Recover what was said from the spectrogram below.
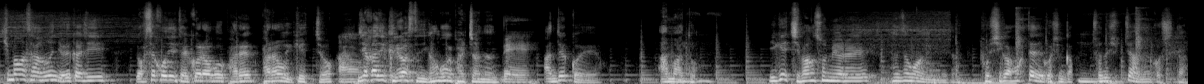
희망사항은 여기까지 역사권이 될 거라고 바라, 바라고 있겠죠. 아. 이제까지 그래왔으니까 한국의 발전은 네. 안 될 거예요. 아마도. 음. 이게 지방 소멸의 현 상황입니다. 도시가 확대될 것인가? 음. 저는 쉽지 않을 것이다.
